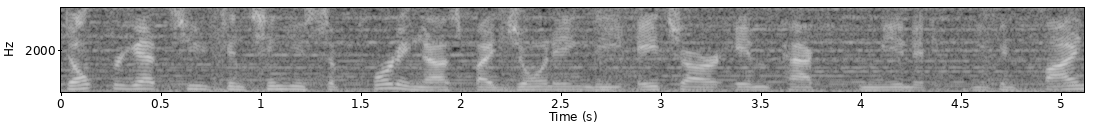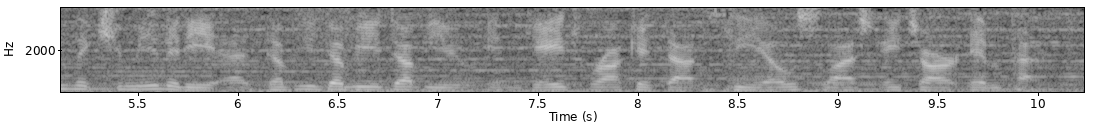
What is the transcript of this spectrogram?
Don't forget to continue supporting us by joining the HR Impact community. You can find the community at www.engagerocket.co slash HR Impact.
